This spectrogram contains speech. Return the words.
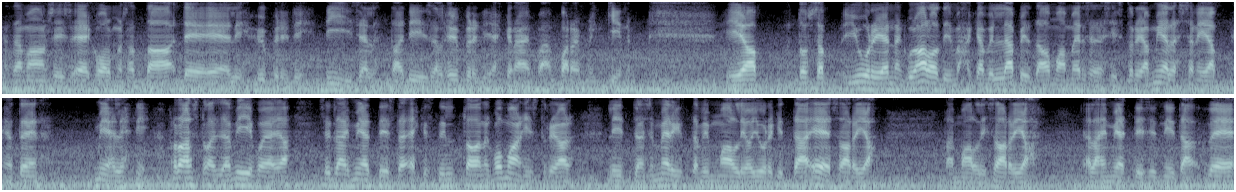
Ja tämä on siis E300 DE eli hybridi diesel tai diesel hybridi ehkä näin päin paremminkin. Ja tuossa juuri ennen kuin aloitin, vähän kävin läpi tätä omaa Mercedes-historiaa mielessäni ja, ja tein mieleeni raskalaisia viivoja ja sitten lähdin miettimään sitä ehkä tällainen oman historiaan liittyen se merkittävin malli on juurikin tämä E-sarja tai mallisarja. Ja lähdin miettimään sitten niitä v,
